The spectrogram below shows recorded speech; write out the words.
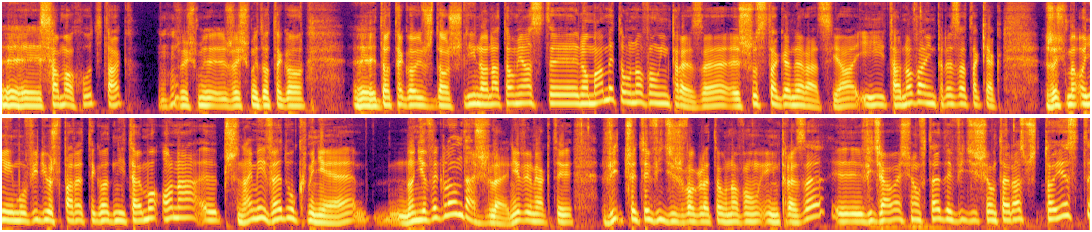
y, samochód, tak? Żeśmy, żeśmy do, tego, y, do tego już doszli. No natomiast y, no, mamy tą nową imprezę, y, szósta generacja i ta nowa impreza, tak jak żeśmy o niej mówili już parę tygodni temu, ona przynajmniej według mnie no nie wygląda źle. Nie wiem jak ty, czy ty widzisz w ogóle tą nową imprezę? Widziałeś ją wtedy, widzisz ją teraz? To jest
